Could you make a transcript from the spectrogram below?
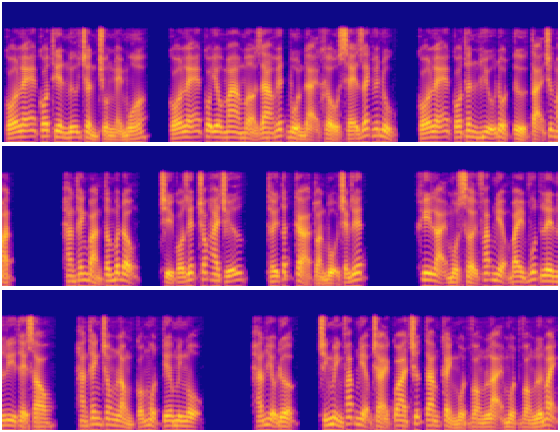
có lẽ có thiên nữ trần truồng ngày múa có lẽ có yêu ma mở ra huyết bùn đại khẩu xé rách huyết đủ, có lẽ có thân hữu đột tử tại trước mặt. Hàn thanh bản tâm bất động chỉ có giết chóc hai chữ thấy tất cả toàn bộ chém giết. Khi lại một sợi pháp niệm bay vút lên ly thể sau hàn thanh trong lòng có một tiêu minh ngộ. Hắn hiểu được chính mình pháp niệm trải qua trước tam cảnh một vòng lại một vòng lớn mạnh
